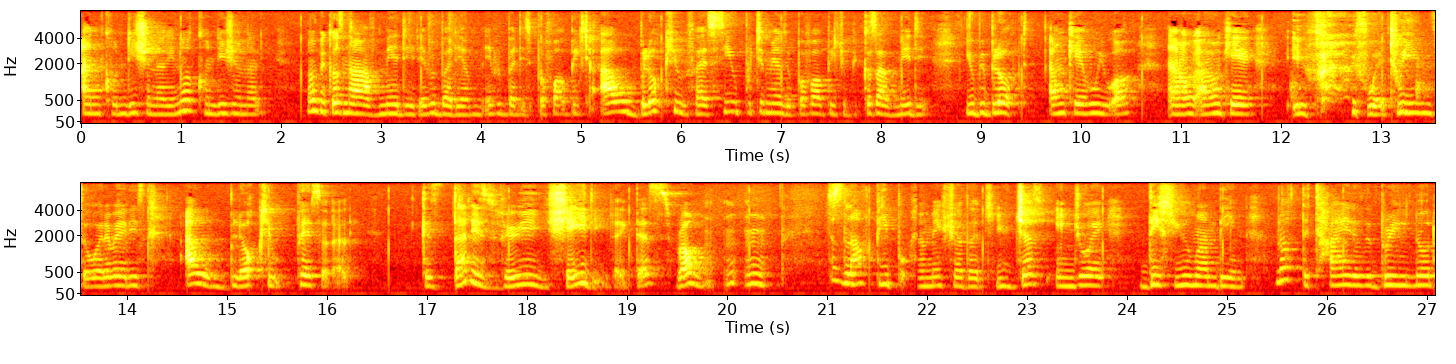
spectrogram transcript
unconditionally, not conditionally. Not because now I've made it everybody I'm everybody's profile picture. I will block you if I see you putting me as a profile picture because I've made it. You'll be blocked. I don't care who you are. I don't, I don't care if if we're twins or whatever it is. I will block you personally because that is very shady. Like that's wrong. Mm-mm. Just love people and make sure that you just enjoy this human being, not the title they bring, not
